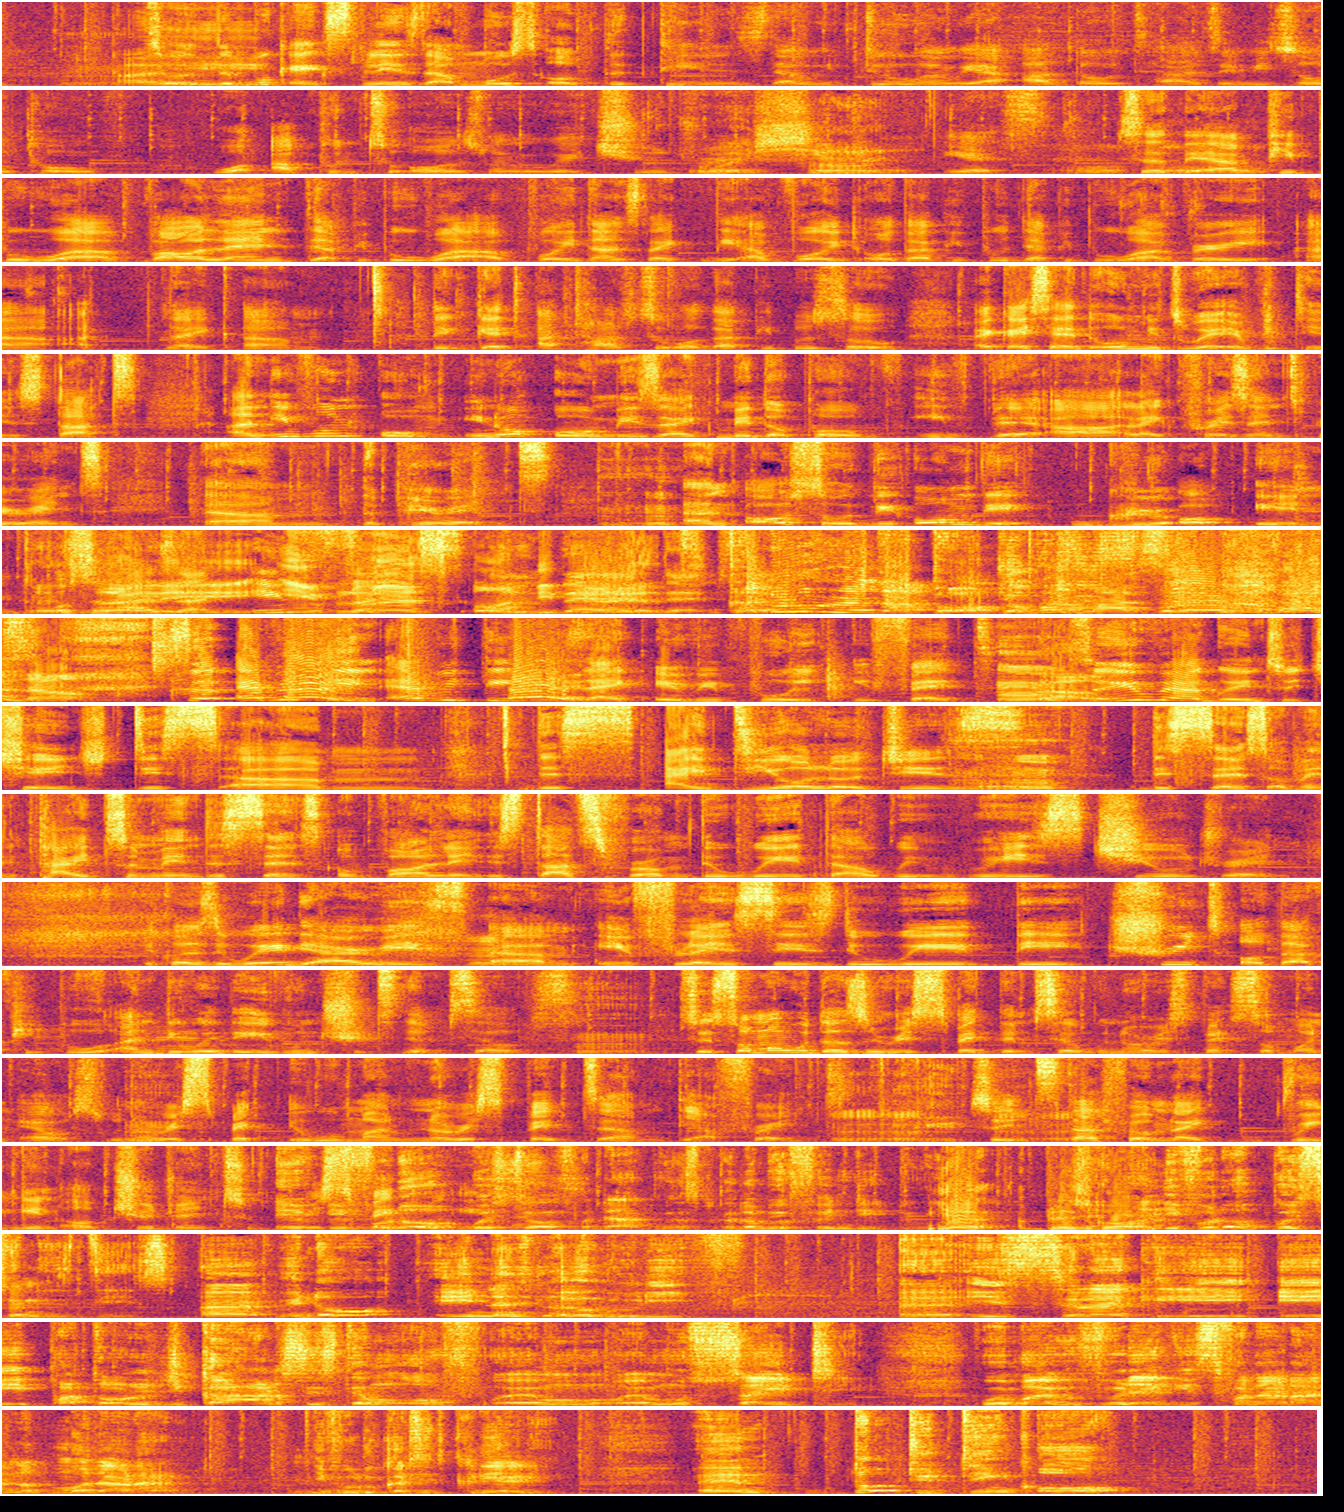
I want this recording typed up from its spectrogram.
So the book explains that most of the things that we do when we are adults as a result of what happened to us when we were children. We're children. Yes. So there are people who are violent. There are people who are avoidance, like they avoid other people. There are people who are very uh, like um they get attached to other people. So like I said, home is where everything starts. And even home, you know, home is like made up of if there are like present parents, um, the parents. And also the home they grew up in also has an influence, Influence on on, the them parents. Can you let that talk? Your voice is voice. now. So everything, everything Hey. is like a ripple effect. So if we are going to change this, um, this ideologies, this sense of entitlement, this sense of violence, it starts from the way that we raise children. Because the way they are raised um, influences the way they treat other people and the way they even treat themselves. So someone who doesn't respect themselves will not respect someone else, will not respect a woman, will not respect um, their friend. Okay. So it starts from like bringing up children to be A, a follow up question for that, Mr. Speaker. Don't be offended. Yeah, please go on. The follow up question is this. Uh, you know, in Nigeria where we live, uh, it's like a, a pathological system of um, um, society whereby we feel like it's fatherland, not motherland. If you look at it clearly, um, don't you think, or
